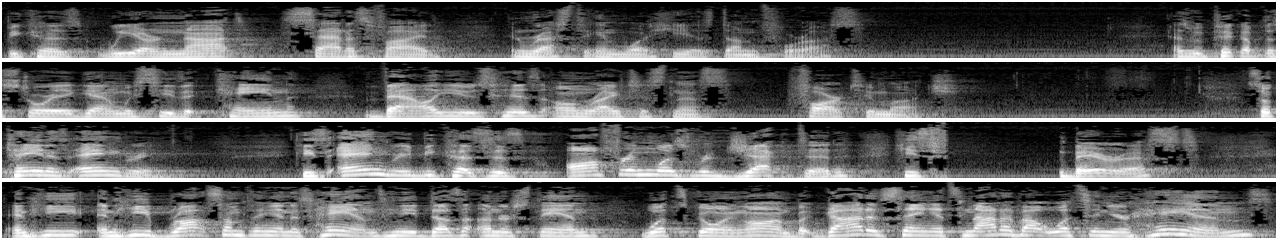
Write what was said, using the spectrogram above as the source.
because we are not satisfied in resting in what He has done for us. As we pick up the story again, we see that Cain values his own righteousness far too much. So Cain is angry. He's angry because his offering was rejected. He's embarrassed and he and he brought something in his hands and he doesn't understand what's going on. But god is saying it's not about what's in your hands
